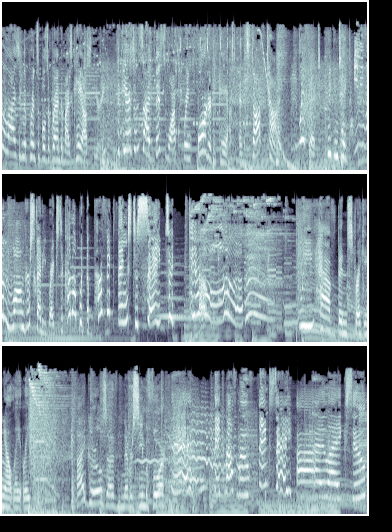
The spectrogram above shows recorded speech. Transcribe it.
Utilizing the principles of randomized chaos theory, the gears inside this watch bring order to chaos and stop time. With it, we can take even longer study breaks to come up with the perfect things to say to kill. We have been striking out lately. Hi, girls I've never seen before. Make mouth move. Thanks, say. I like soup.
